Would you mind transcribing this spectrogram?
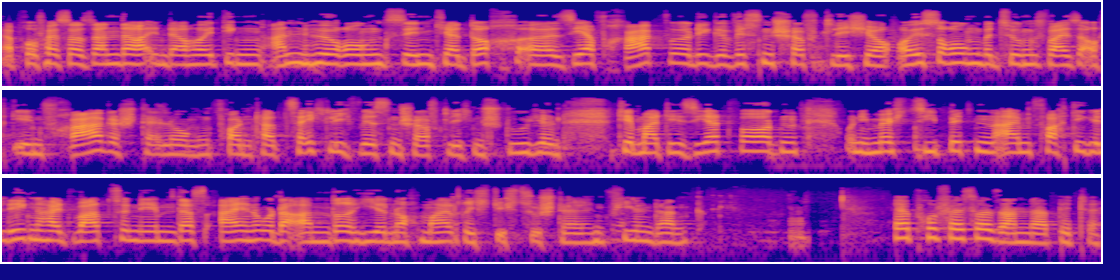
Herr Professor Sander, in der heutigen Anhörung sind ja doch äh, sehr fragwürdige wissenschaftliche Äußerungen beziehungsweise auch die Infragestellungen von tatsächlich wissenschaftlichen Studien thematisiert worden. Und ich möchte Sie bitten, einfach die Gelegenheit wahrzunehmen, das ein oder andere hier noch mal richtig stellen. Vielen Dank. Herr Professor Sander, bitte.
